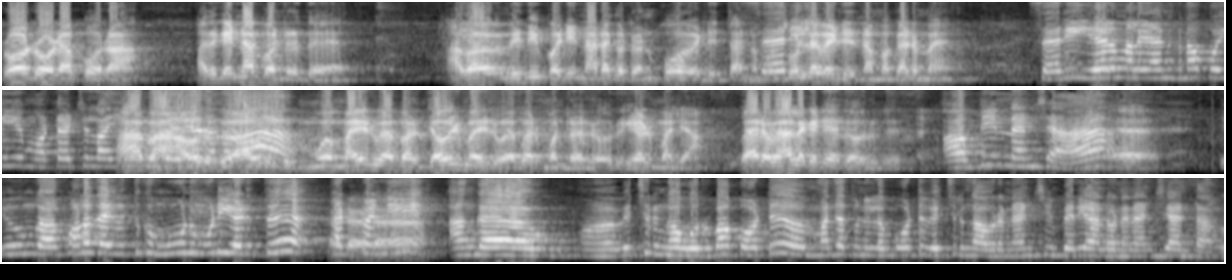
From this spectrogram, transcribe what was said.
ரோடு ரோடா போறான். அதுக்கு என்ன பண்றது? அவ விதிப்படி நடக்கட்டும்னு போக வேண்டியதுதான். நம்ம சரி. சொல்ல வேண்டியது நம்ம கடமை. சரி ஏழுமலையானுக்குன்னா போய் மொட்டை அடிச்சிடலாம் ஆமா இவங்க அவருக்கு? அவருக்கு மயிர் வியாபாரம் ஜவுளி மயிர் வியாபாரம் பண்றாரு அவரு ஏழுமலையான் வேற வேலை கிடையாது அவருக்கு. அப்படின்னு நினைச்சா. இவங்க குலதெய்வத்துக்கு மூணு முடி எடுத்து கட். பண்ணி அங்க வச்சிருங்க. ஒரு ரூபாய் போட்டு மஞ்சள் துணியில போட்டு வச்சிருங்க. அவரை நினைச்சு பெரிய ஆண்டவனை நினைச்சான்ட்டாங்க.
